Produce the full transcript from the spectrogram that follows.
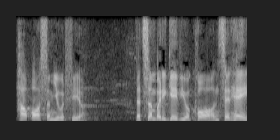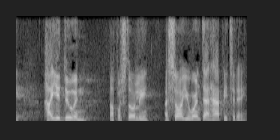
how awesome you would feel. That somebody gave you a call and said, "Hey, how you doing, Apostoli? I saw you weren't that happy today.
